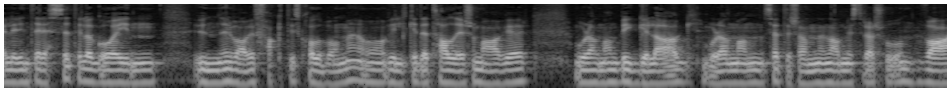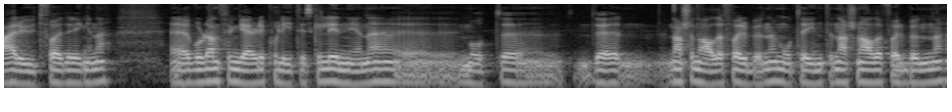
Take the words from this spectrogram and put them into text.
eller interesse til å gå inn under hva vi faktisk holder på med, og hvilke detaljer som avgjør hvordan man bygger lag, hvordan man setter sammen en administrasjon, hva er utfordringene. Hvordan fungerer de politiske linjene mot det nasjonale forbundet, mot det internasjonale forbundene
